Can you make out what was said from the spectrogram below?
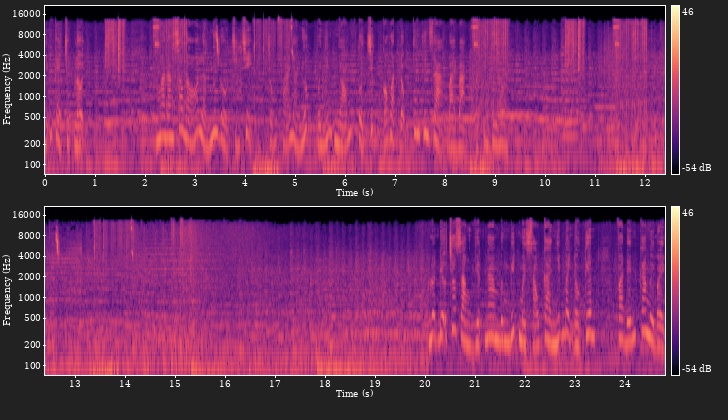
những kẻ trục lợi mà đằng sau đó là mưu đồ chính trị chống phá nhà nước với những nhóm tổ chức có hoạt động tung tin giả bài bản và tinh vi hơn. Luận điệu cho rằng Việt Nam bưng bít 16 ca nhiễm bệnh đầu tiên và đến ca 17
